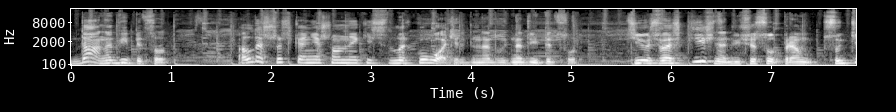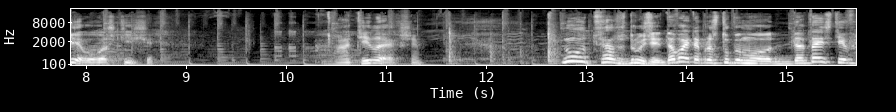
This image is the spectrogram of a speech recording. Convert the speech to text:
Да, на 2500. Але щось, звісно, вони якісь легкуваті на 2500. Ці ось важкіші на 2600, прям суттєво важкіші. А ті легші. Ну, це ж, друзі, давайте приступимо до тестів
